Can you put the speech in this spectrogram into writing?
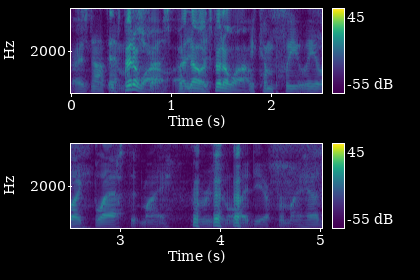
it's not that It's been much a while. stress, I but know, it it's been a while. It completely like blasted my original idea from my head.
